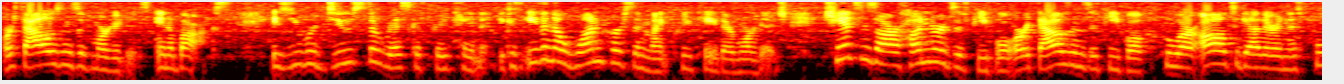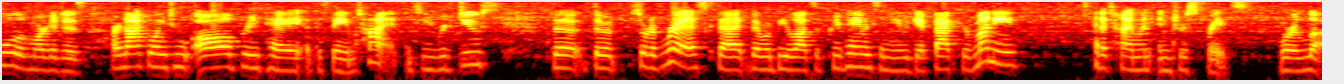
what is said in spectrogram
or thousands of mortgages in a box is you reduce the risk of prepayment because even though one person might prepay their mortgage, chances are hundreds of people or thousands of people who are all together in this pool of mortgages are not going to all prepay at the same time. And so you reduce the the sort of risk that there would be lots of prepayments and you would get back your money at a time when interest rates were low.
